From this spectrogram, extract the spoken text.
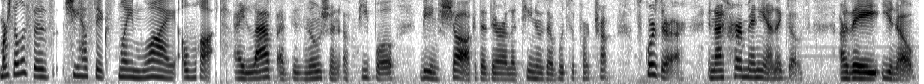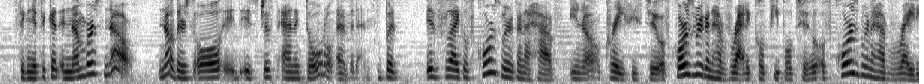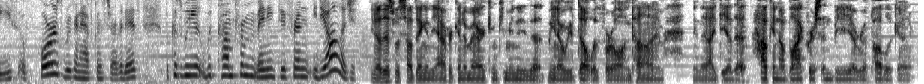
Marcela says she has to explain why a lot. I laugh at this notion of people being shocked that there are Latinos that would support Trump. Of course there are. And I've heard many anecdotes. Are they, you know, significant in numbers? No. No, there's all, it's just anecdotal evidence. But it's like, of course, we're going to have, you know, crazies too. Of course, we're going to have radical people too. Of course, we're going to have righties. Of course, we're going to have conservatives because we, we come from many different ideologies. You know, this was something in the African American community that, you know, we've dealt with for a long time. And the idea that how can a black person be a Republican?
